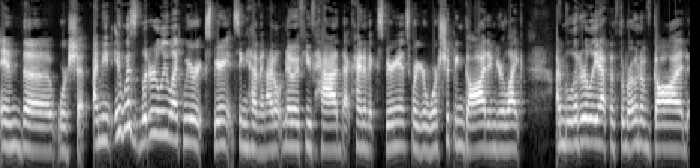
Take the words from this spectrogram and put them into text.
in the worship. I mean, it was literally like we were experiencing heaven. I don't know if you've had that kind of experience where you're worshiping God and you're like, I'm literally at the throne of God.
